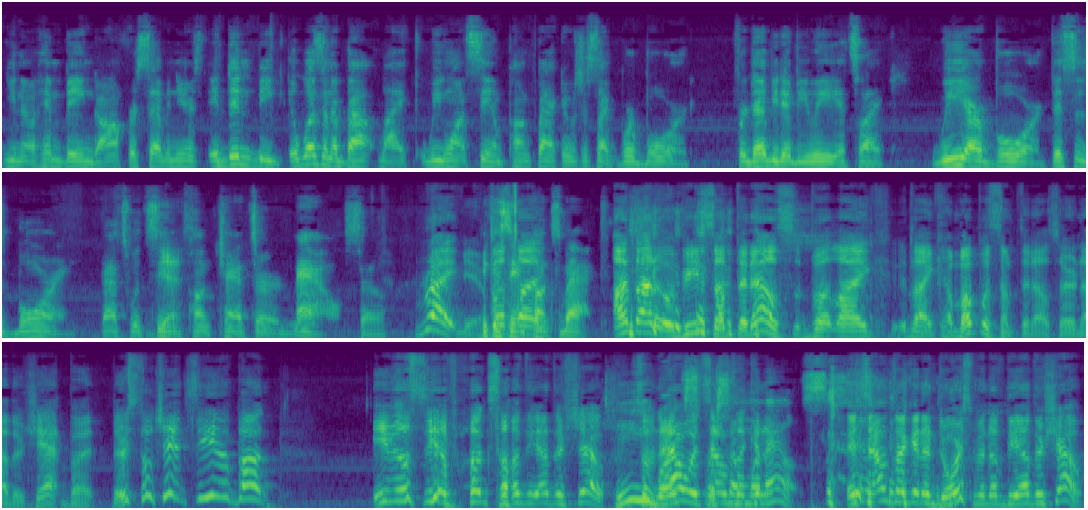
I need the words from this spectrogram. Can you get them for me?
you know, him being gone for seven years. It didn't be. It wasn't about like we want CM Punk back. It was just like we're bored. For WWE, it's like we are bored. This is boring. That's what CM Yes. Punk chants are now. So right because but, CM like, Punk's back. I thought it would be something else, but like like come up with something else or another chant. But they're still chanting CM Punk, even though CM Punk's on the other show. He so now it sounds like an, else. it sounds like an endorsement of the other show.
